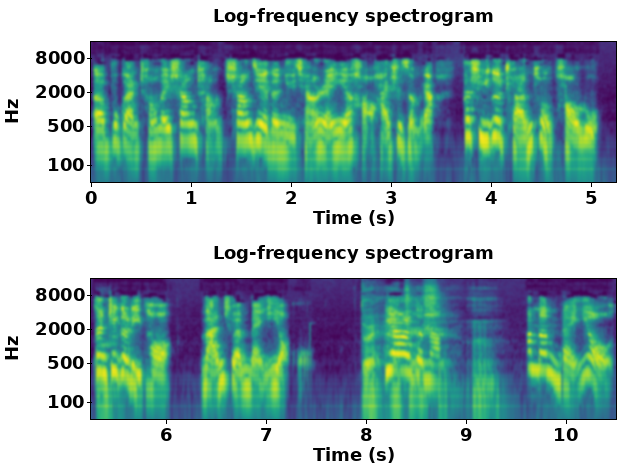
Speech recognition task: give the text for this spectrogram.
呃，不管成为商场商界的女强人也好，还是怎么样，它是一个传统套路，但这个里头完全没有。对。第二个呢，嗯，他们没有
